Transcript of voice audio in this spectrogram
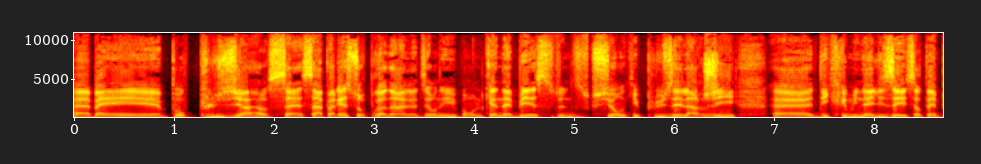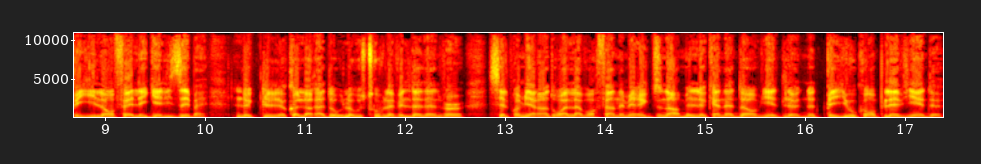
Euh, ben, pour plusieurs, ça, ça apparaît surprenant. Là. On est, bon, le cannabis, c'est une discussion qui est plus élargie, euh, décriminaliser. Certains pays l'ont fait, légaliser. Ben, le, Colorado, là où se trouve la ville de Denver, c'est le premier endroit à l'avoir fait en Amérique du Nord, mais le Canada, on vient de, notre pays au complet vient de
